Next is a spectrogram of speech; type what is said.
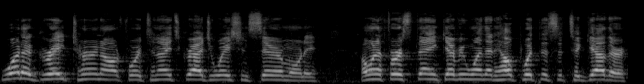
What a great turnout for tonight's graduation ceremony. I want to first thank everyone that helped put this together.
